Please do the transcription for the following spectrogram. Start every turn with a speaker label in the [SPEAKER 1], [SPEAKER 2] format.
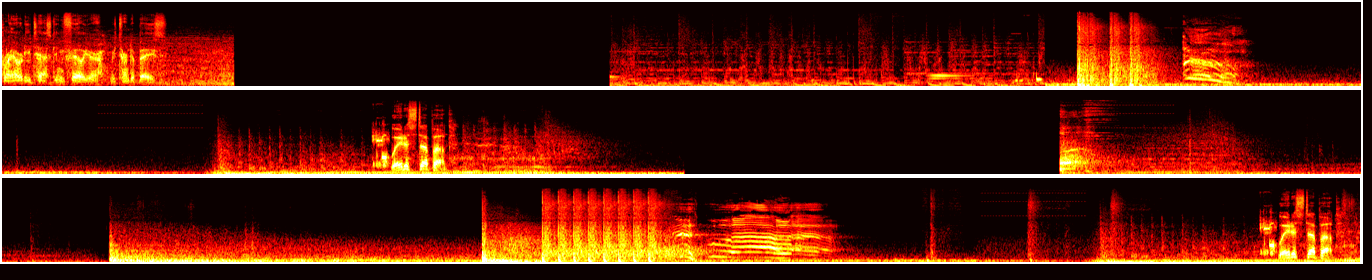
[SPEAKER 1] Priority tasking failure. Return to base.
[SPEAKER 2] Way to step up. Way to step up.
